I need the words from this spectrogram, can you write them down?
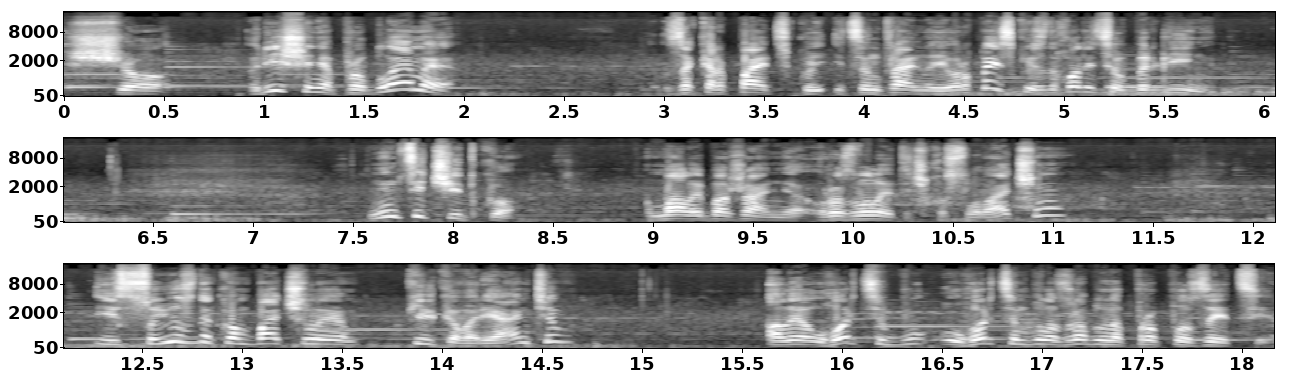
що рішення проблеми закарпатської і центральноєвропейської знаходиться в Берліні. Німці чітко мали бажання розвалити Чехословаччину, і з союзником бачили кілька варіантів, але угорцям була зроблена пропозиція.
